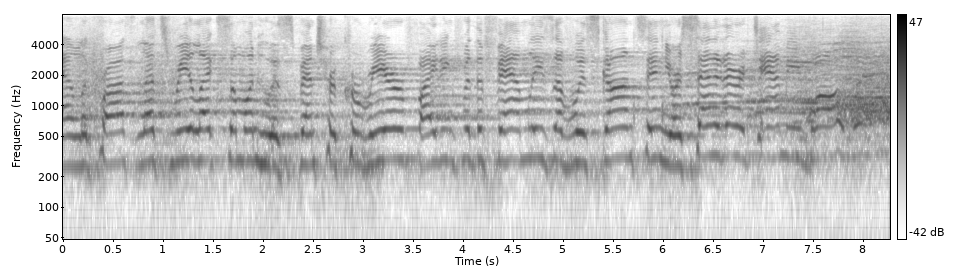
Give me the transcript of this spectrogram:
And La Crosse, let's reelect someone who has spent her career fighting for the families of Wisconsin, your Senator Tammy Baldwin.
